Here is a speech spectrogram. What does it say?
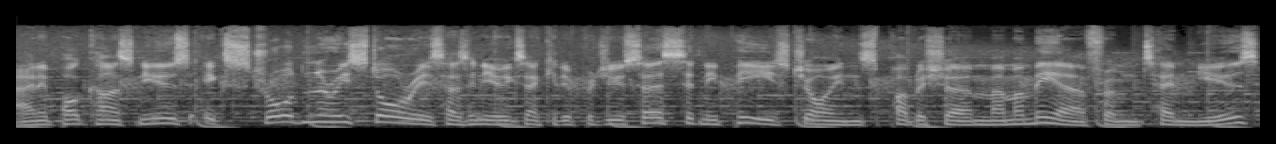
And in podcast news, Extraordinary Stories has a new executive producer. Sydney Pease joins publisher Mamamia from 10 News.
